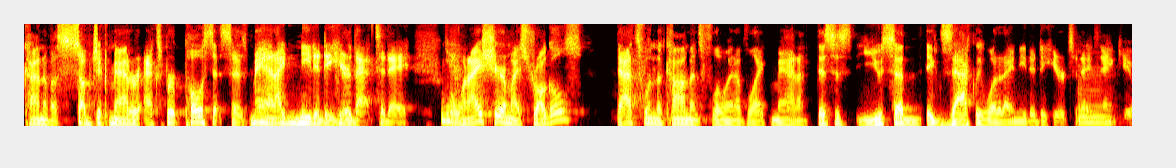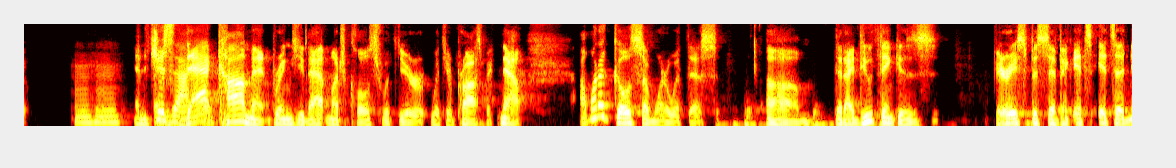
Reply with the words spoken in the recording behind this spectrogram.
kind of a subject matter expert post that says, "Man, I needed to hear that today." Yeah. But when I share my struggles, that's when the comments flow in of like, "Man, this is you said exactly what I needed to hear today. Mm-hmm. Thank you." Mm-hmm. And just exactly. that comment brings you that much closer with your with your prospect. Now, I want to go somewhere with this um, that I do think is very specific. It's it's an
